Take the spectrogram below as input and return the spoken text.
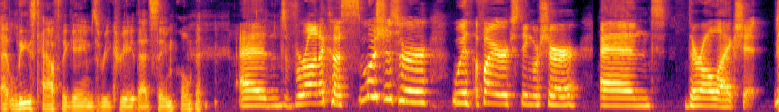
at least half the games recreate that same moment. And Veronica smushes her with a fire extinguisher, and they're all like, shit.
